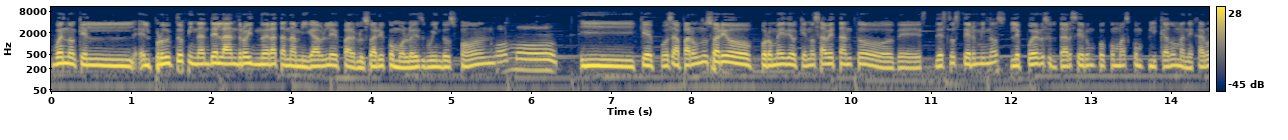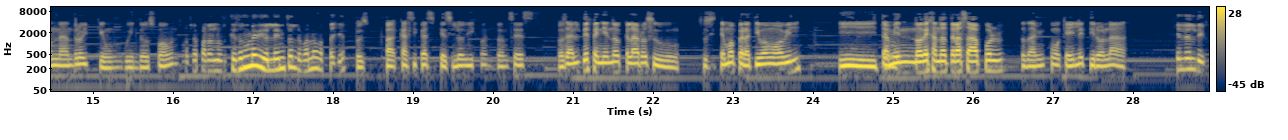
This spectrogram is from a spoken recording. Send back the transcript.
bueno que el, el producto final del Android no era tan amigable para el usuario como lo es Windows Phone ¿Cómo? y que o sea para un usuario promedio que no sabe tanto de, de estos términos le puede resultar ser un poco más complicado manejar un Android que un Windows Phone O sea, para los que son medio lentos le van a batallar. pues pa- casi casi que así lo dijo entonces o sea él defendiendo claro su, su sistema operativo móvil y también no dejando atrás a Apple también como que ahí le tiró la ¿Qué les dijo?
